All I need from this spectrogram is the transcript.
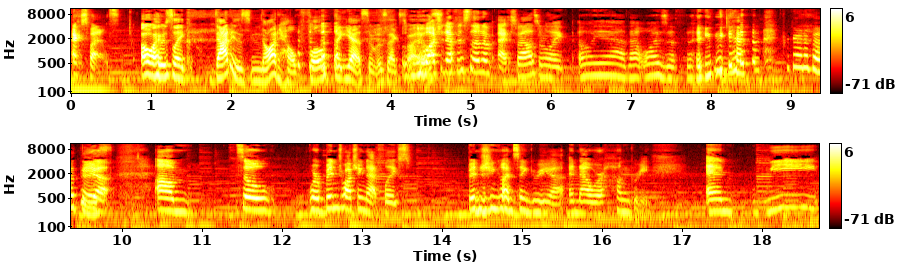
X Files. Oh, I was like, that is not helpful. but yes, it was X Files. We watched an episode of X Files and we're like, oh yeah, that was a thing. yeah, forgot about this. Yeah. Um, so we're binge watching Netflix, binging on sangria, and now we're hungry, and we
